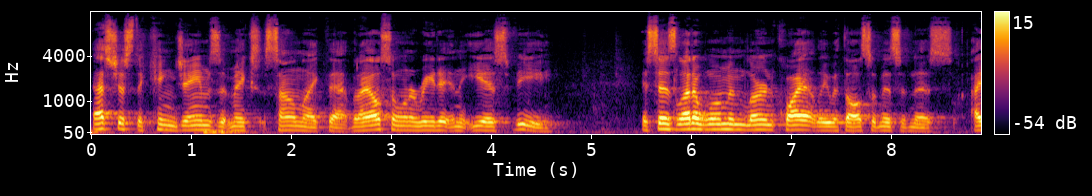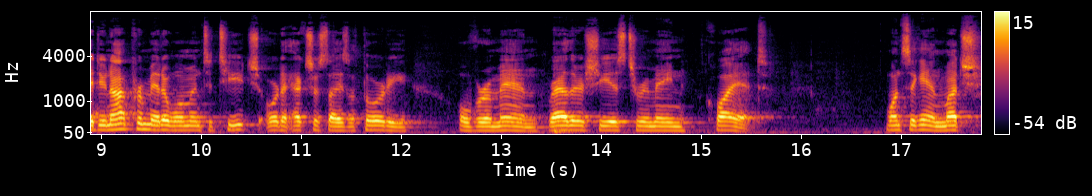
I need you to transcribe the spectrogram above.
that's just the King James that makes it sound like that. But I also want to read it in the ESV. It says, Let a woman learn quietly with all submissiveness. I do not permit a woman to teach or to exercise authority over a man. Rather, she is to remain quiet. Once again, much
